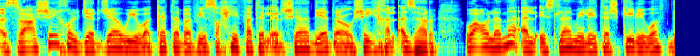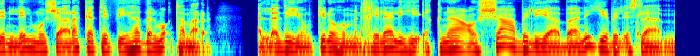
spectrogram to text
أسرع الشيخ الجرجاوي وكتب في صحيفة الإرشاد يدعو شيخ الأزهر وعلماء الإسلام لتشكيل وفد للمشاركة في هذا المؤتمر الذي يمكنهم من خلاله إقناع الشعب الياباني بالإسلام.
